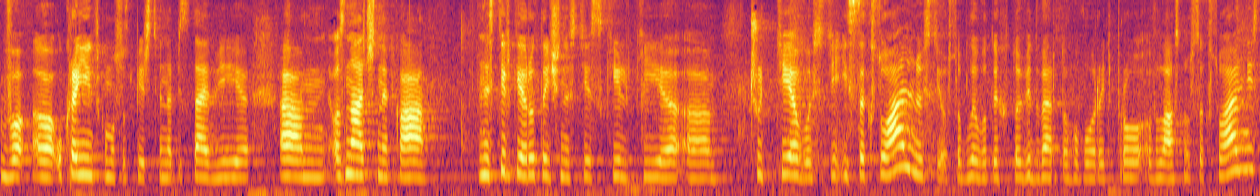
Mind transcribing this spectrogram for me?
в е, українському суспільстві на підставі ем, означника не стільки еротичності, скільки е, чуттєвості і сексуальності, особливо тих, хто відверто говорить про власну сексуальність,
